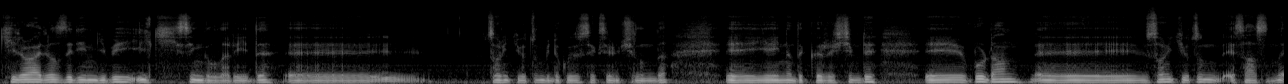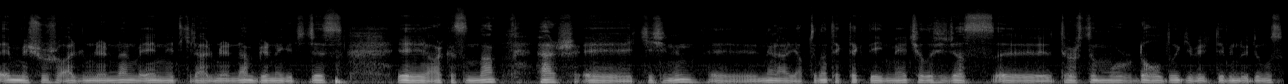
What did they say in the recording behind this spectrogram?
Killer Idols dediğim gibi ilk single'larıydı. Sonic Youth'un 1983 yılında e, yayınladıkları. Şimdi e, buradan e, Sonic Youth'un esasında en meşhur albümlerinden ve en etkili albümlerinden birine geçeceğiz. E, arkasından her e, kişinin e, neler yaptığına tek tek değinmeye çalışacağız. E, Thurston Moore'da olduğu gibi demin duyduğumuz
